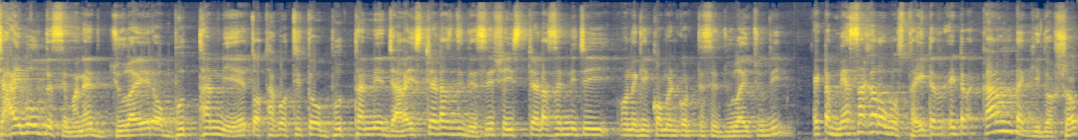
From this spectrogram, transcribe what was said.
যাই বলতেছে মানে জুলাইয়ের অভ্যুত্থান নিয়ে, তথাকথিত অভ্যুত্থান নিয়ে যারা স্ট্যাটাস দিতেছে, সেই স্ট্যাটাসের নিচেই অনেকেই কমেন্ট করতেছে জুলাই চুদি একটা মেসাকার অবস্থা, এটার এটার কারণটা কি দর্শক?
